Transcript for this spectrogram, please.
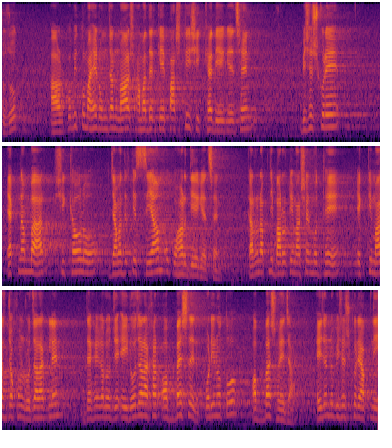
সুযোগ। আর পবিত্র মাহে রমজান মাস আমাদেরকে পাঁচটি শিক্ষা দিয়ে গিয়েছেন। বিশেষ করে এক নাম্বার শিক্ষা হলো যে আমাদেরকে সিয়াম উপহার দিয়ে গেছেন কারণ আপনি বারোটি মাসের মধ্যে একটি মাস যখন রোজা রাখলেন, দেখা গেল যে এই রোজা রাখার অভ্যাসের পরিণত অভ্যাস হয়ে যায়। এই জন্য বিশেষ করে আপনি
